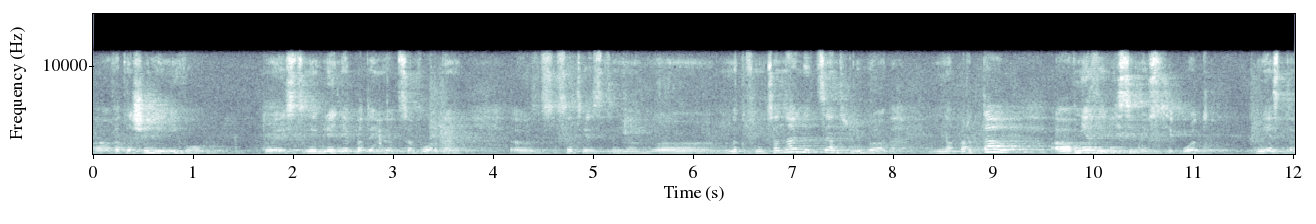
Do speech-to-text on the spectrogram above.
а, в отношении него. То есть заявление подается в орган, э, соответственно, в многофункциональный центр, либо на портал, а вне зависимости от места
